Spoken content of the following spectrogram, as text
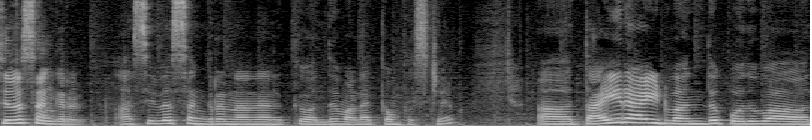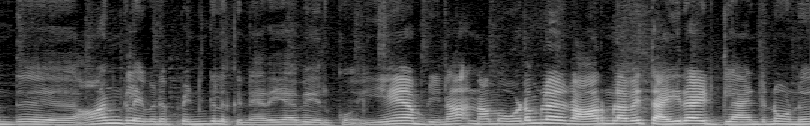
சிவசங்கரன். சிவசங்கரன் அண்ணனுக்கு வந்து வணக்கம் ஃபஸ்ட்டு தைராய்டு வந்து பொதுவாக வந்து ஆண்களை விட பெண்களுக்கு நிறையாவே இருக்கும். ஏன் அப்படின்னா நம்ம உடம்புல நார்மலாகவே தைராய்டு கிளாண்டுன்னு ஒன்று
